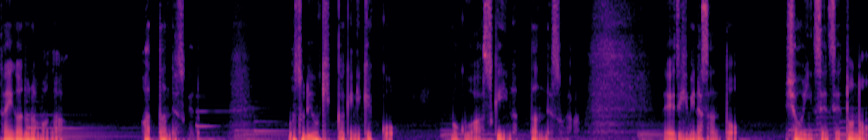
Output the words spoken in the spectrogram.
大河ドラマがあったんですけど、まあ、それをきっかけに結構僕は好きになったんですが、えー、ぜひ皆さんと松陰先生との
